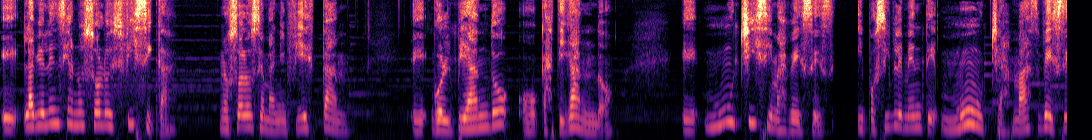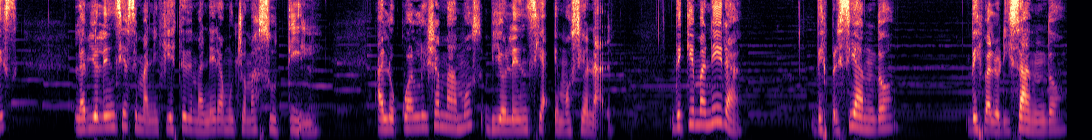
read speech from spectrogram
Eh, la violencia no solo es física, no solo se manifiesta eh, golpeando o castigando. Eh, muchísimas veces y posiblemente muchas más veces la violencia se manifieste de manera mucho más sutil, a lo cual le llamamos violencia emocional. ¿De qué manera? Despreciando, desvalorizando,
